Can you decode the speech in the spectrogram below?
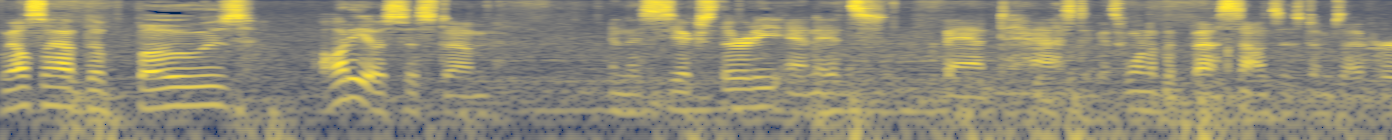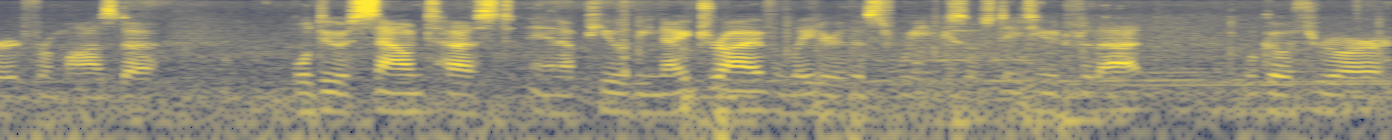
We also have the Bose audio system in the CX30, and it's fantastic. It's one of the best sound systems I've heard from Mazda. We'll do a sound test in a POV night drive later this week, so stay tuned for that. We'll go through our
